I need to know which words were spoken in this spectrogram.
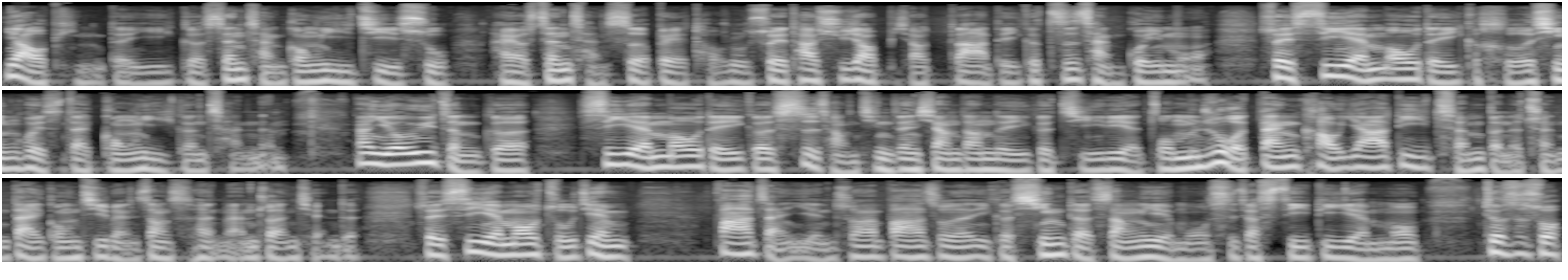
药品的一个生产工艺技术，还有生产设备投入，所以它需要比较大的一个资产规模。所以 CMO 的一个核心会是在工艺跟产能。那由于整个 CMO 的一个市场竞争相当的一个激烈，我们如果单靠压低成本的纯代工，基本上是很难赚钱的。所以 CMO 逐渐。发展演出来，发出了一个新的商业模式，叫 CDMO，就是说，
